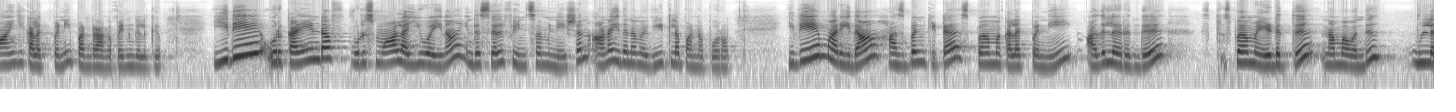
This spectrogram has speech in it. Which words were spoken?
வாங்கி கலெக்ட் பண்ணி பண்ணுறாங்க பெண்களுக்கு. இதே ஒரு கைண்ட் ஆஃப் ஒரு ஸ்மால் ஐயூஐ தான் இந்த செல்ஃப் இன்சமினேஷன் ஆனால் இதை நம்ம வீட்டில் பண்ண போகிறோம் இதே மாதிரி தான் ஹஸ்பண்ட் கிட்ட ஸ்பெர்மை கலெக்ட் பண்ணி அதிலிருந்து ஸ்பெர்மை எடுத்து நம்ம வந்து உள்ள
